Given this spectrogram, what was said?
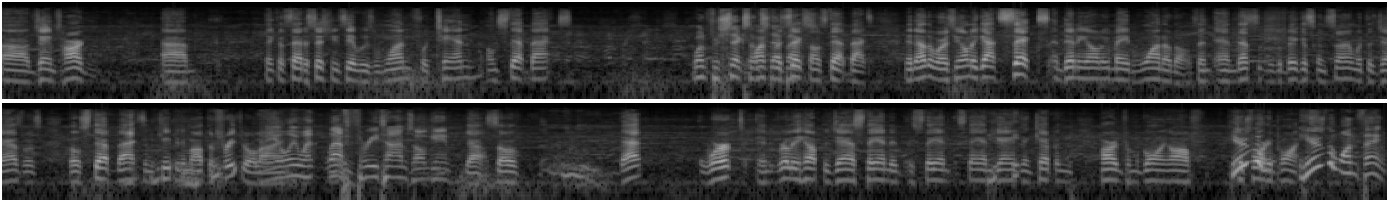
uh, James Harden. Um, I think a statistician said it was one for ten on step backs. One for six on one step for six on step backs. In other words, he only got six, and then he only made one of those. And, and that's the biggest concern with the Jazz was those step backs and keeping him off the free throw And line. he only went left three times all game. Yeah, so that worked and really helped the Jazz stay in stay in stay in games and kept him Harden from going off Here's to 40 the, points. Here's the one thing.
